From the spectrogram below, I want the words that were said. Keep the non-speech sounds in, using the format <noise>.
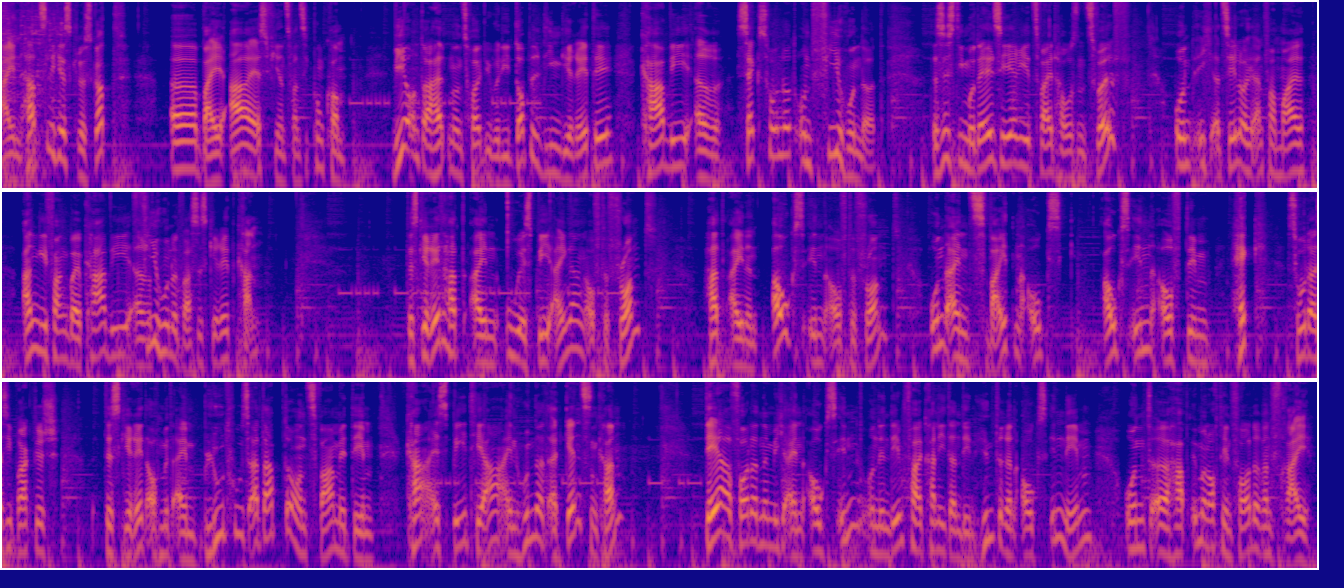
Ein herzliches Grüß Gott äh, bei ARS24.com. Wir unterhalten uns heute über die Doppeldien-Geräte KWR 600 und 400. Das ist die Modellserie 2012 und ich erzähle euch einfach mal, angefangen bei KWR 400, was das Gerät kann. Das Gerät hat einen USB-Eingang auf der Front, hat einen AUX-In auf der Front und einen zweiten AUX-In auf dem Heck, so dass Sie praktisch das Gerät auch mit einem Bluetooth-Adapter und zwar mit dem KSB-TA 100 ergänzen kann. Der erfordert nämlich einen AUX-In und in dem Fall kann ich dann den hinteren AUX-In nehmen und äh, habe immer noch den vorderen frei.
